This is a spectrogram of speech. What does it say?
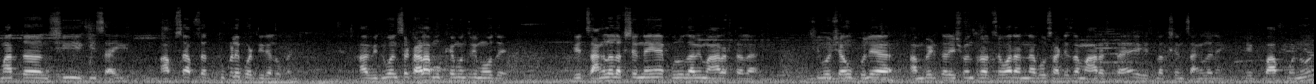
मातंग शीख इसाई आपसापसात तुकडे पडतील या लोकांचे. हा विध्वंस टाळा मुख्यमंत्री महोदय. हे चांगलं लक्षण नाही आहे पुरोगामी महाराष्ट्राला. शिवशाहू फुले आंबेडकर यशवंतराव चव्हाण अण्णाभाऊ साठेचा महाराष्ट्र आहे. हे लक्षण चांगलं नाही. एक बाप म्हणून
